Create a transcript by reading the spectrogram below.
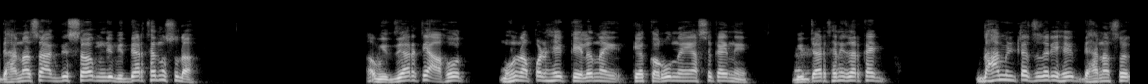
ध्यानाचा अगदी स म्हणजे विद्यार्थ्यांना सुद्धा विद्यार्थी आहोत म्हणून आपण हे केलं नाही किंवा करू नये असं काही नाही. विद्यार्थ्यांनी जर काय दहा मिनिटाचं जरी हे ध्यानाचं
